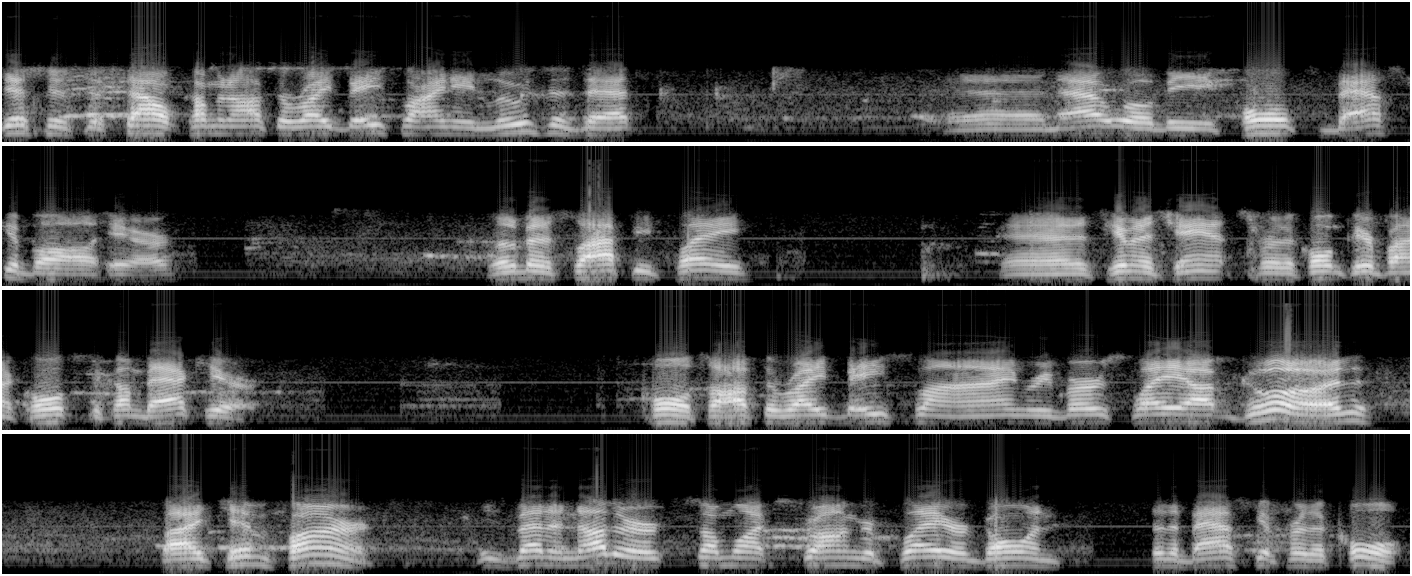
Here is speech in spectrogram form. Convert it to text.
Dishes to Stout coming off the right baseline. He loses it. And that will be Colts basketball here. A little bit of sloppy play. And it's given a chance for the Colton Pierrepont Colts to come back here. Colts off the right baseline. Reverse layup. Good by Tim Farnes. He's been another somewhat stronger player going to the basket for the Colts.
